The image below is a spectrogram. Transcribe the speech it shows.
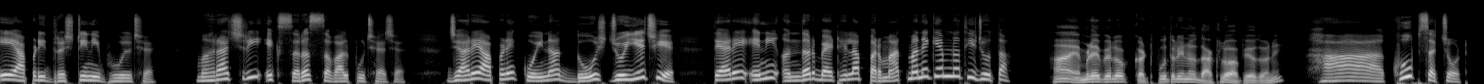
એ આપણી દ્રષ્ટિની ભૂલ છે. મહારાજશ્રી એક સરસ સવાલ પૂછે છે. જ્યારે આપણે કોઈના દોષ જોઈએ છીએ ત્યારે એની અંદર બેઠેલા પરમાત્માને કેમ નથી જોતા? હા એમણે પેલો કઠપુતળીનો દાખલો આપ્યો હતો ને? હા ખૂબ સચોટ.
